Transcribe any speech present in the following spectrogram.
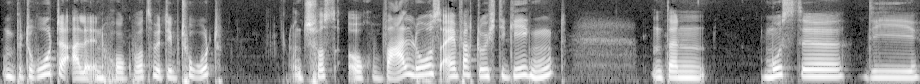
und bedrohte alle in Hogwarts mit dem Tod und schoss auch wahllos einfach durch die Gegend. Und dann musste die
